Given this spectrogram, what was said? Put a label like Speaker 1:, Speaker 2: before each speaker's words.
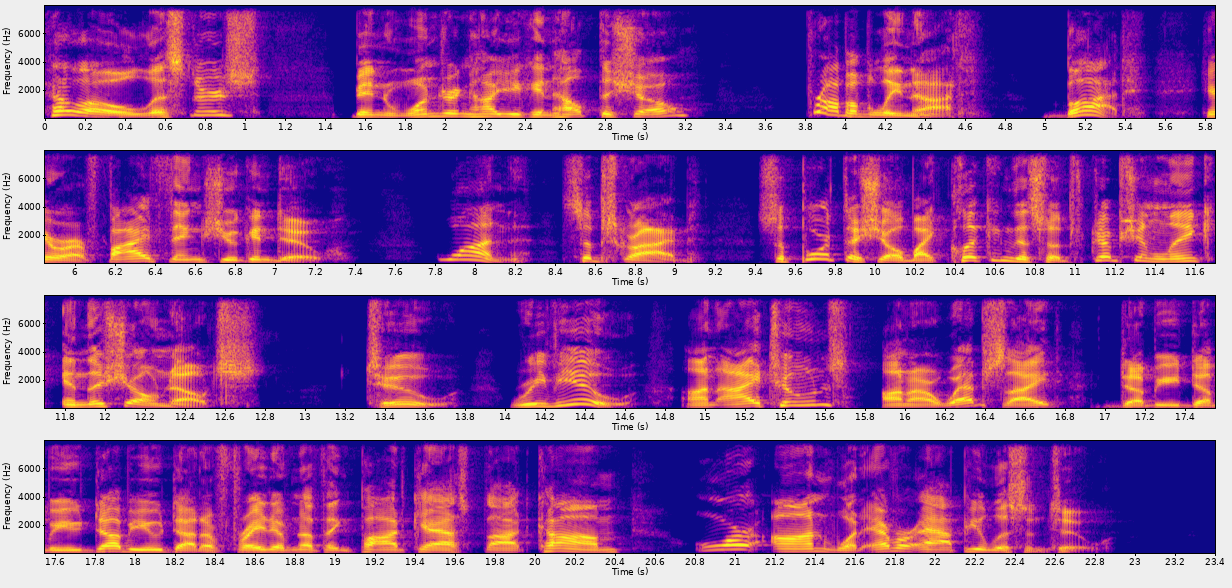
Speaker 1: Hello, listeners. Been wondering how you can help the show? Probably not. But here are five things you can do. One, subscribe. Support the show by clicking the subscription link in the show notes. Two, review on iTunes, on our website, www.afraidofnothingpodcast.com, or on whatever app you listen to.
